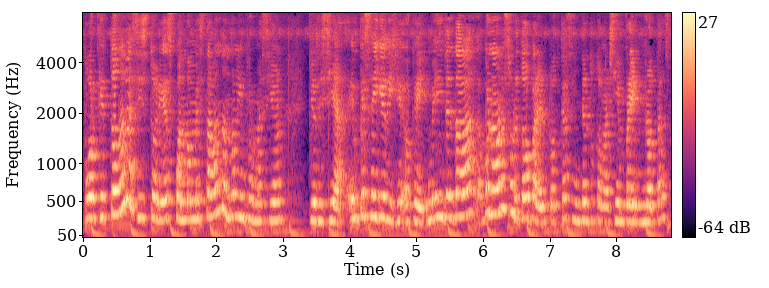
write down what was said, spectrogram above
Porque todas las historias, cuando me estaban dando la información, yo decía, empecé y yo dije, ok, me intentaba, bueno, ahora sobre todo para el podcast, intento tomar siempre notas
